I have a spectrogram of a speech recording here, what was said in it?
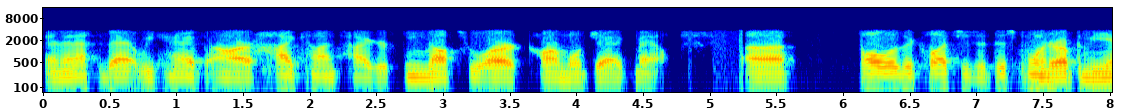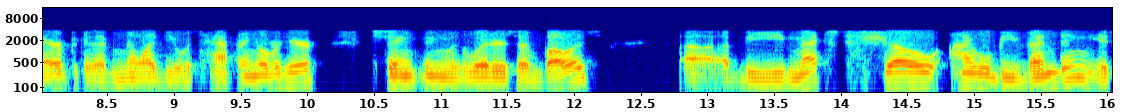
And then after that, we have our Hicon Tiger female to our Caramel Jag male. Uh, all other clutches at this point are up in the air because I have no idea what's happening over here. Same thing with litters of boas. Uh, the next show I will be vending is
